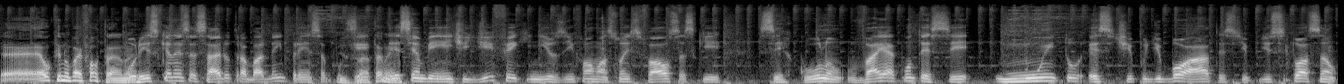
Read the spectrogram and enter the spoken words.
é o que não vai faltar, né? Por isso que é necessário o trabalho da imprensa, porque Exatamente. nesse ambiente de fake news, informações falsas que circulam, vai acontecer muito esse tipo de boato, esse tipo de situação.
